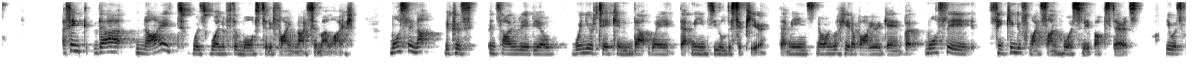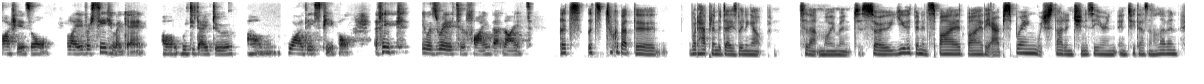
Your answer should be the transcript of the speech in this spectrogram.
I think that night was one of the most terrifying nights in my life. Mostly not because in Saudi Arabia, when you're taken that way, that means you'll disappear. That means no one will hear about you again. But mostly thinking of my son who was asleep upstairs. He was five years old. Will I ever see him again? Oh, what did I do? Um, who are these people? I think it was really terrifying that night. Let's let's talk about the what happened in the days leading up to that moment. So you had been inspired by the Arab Spring, which started in Tunisia in, in 2011.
